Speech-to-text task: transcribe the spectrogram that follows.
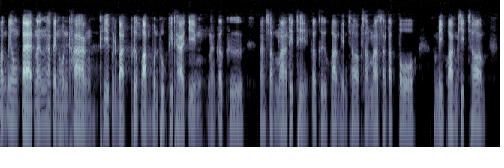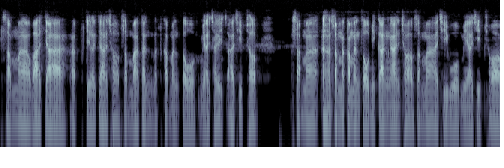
มรรคมีองค์แปดนั้นเป็นหนทางที่ปฏิบัติเพื่อความพ้นทุกข์ที่แท้จริงนะก็คือ สัมมาทิฏฐิก็คือความเห็นชอบ สัมมาสังกัปโปมีความคิดชอบ สัมมาวาจาเจรจาชอบ สัมมากันกัมมันโต มีอาชีพอาชีพชอบ สัมมาสัมมากัมมันโตมีการงานชอบ สัมมาอาชีโวมีอาชีพชอบ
